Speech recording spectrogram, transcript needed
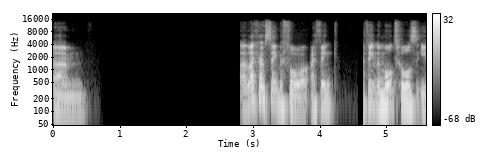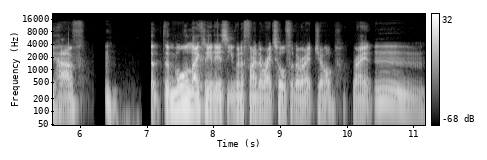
um, uh, like I was saying before, I think I think the more tools that you have, Mhm. the, the more likely it is that you're going to find the right tool for the right job, right? Mm.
